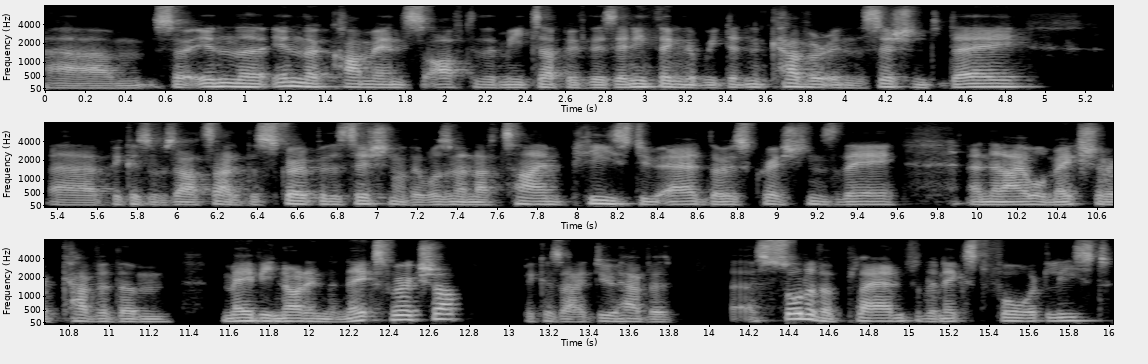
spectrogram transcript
Um, so in the in the comments after the meetup, if there's anything that we didn't cover in the session today, uh, because it was outside of the scope of the session or there wasn't enough time, please do add those questions there. And then I will make sure to cover them, maybe not in the next workshop, because I do have a, a sort of a plan for the next four at least,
